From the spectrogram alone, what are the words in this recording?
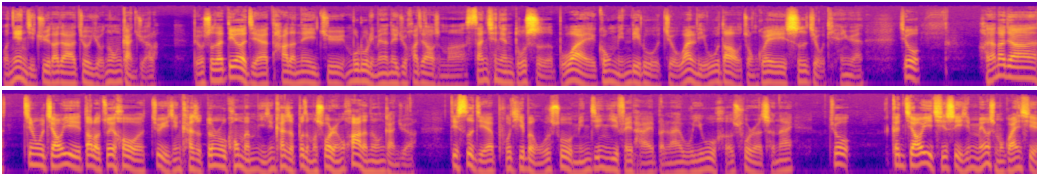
我念几句，大家就有那种感觉了。比如说，在第二节，他的那一句目录里面的那句话叫什么？三千年读史，不外功名利禄；九万里悟道，总归诗酒田园。就好像大家进入交易到了最后，就已经开始遁入空门，已经开始不怎么说人话的那种感觉了。第四节，菩提本无树，明镜亦非台，本来无一物，何处惹尘埃？就跟交易其实已经没有什么关系，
